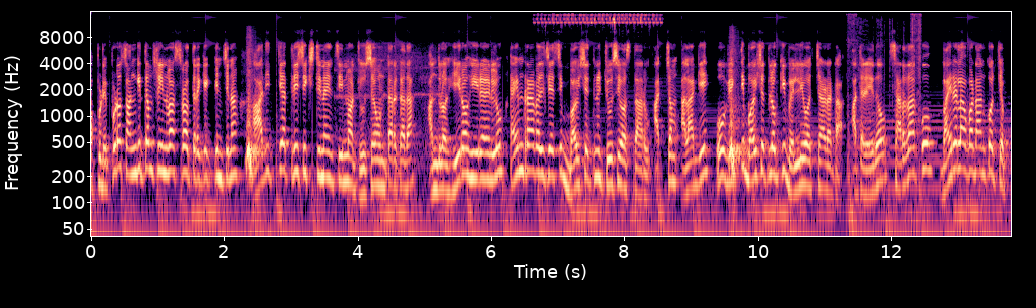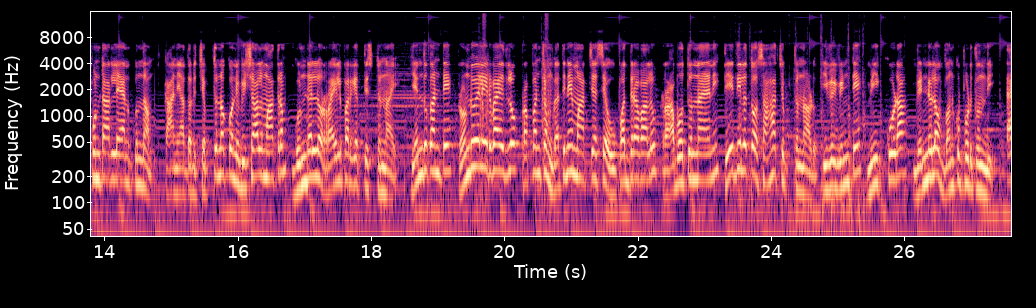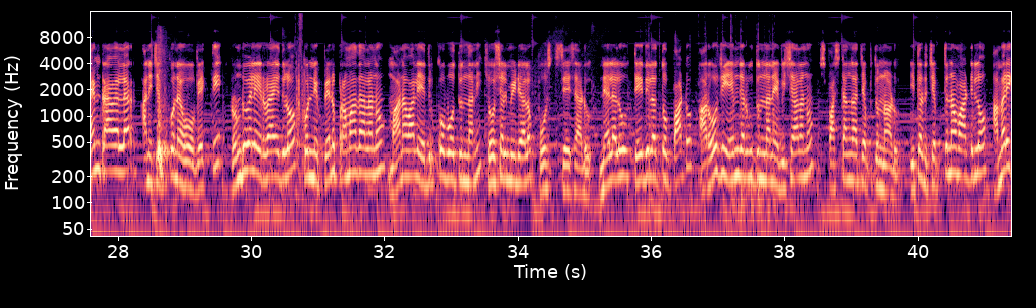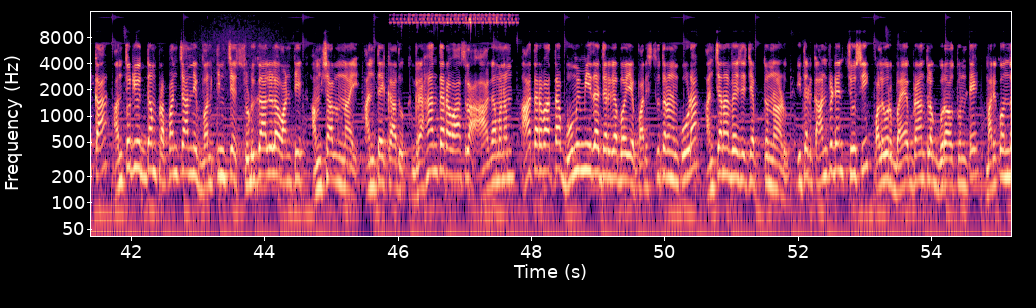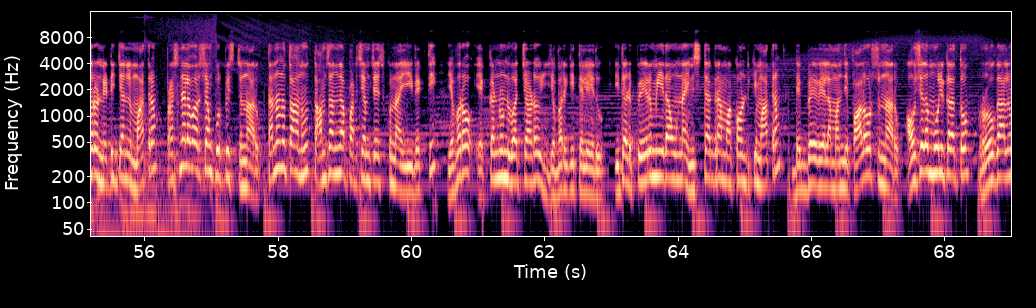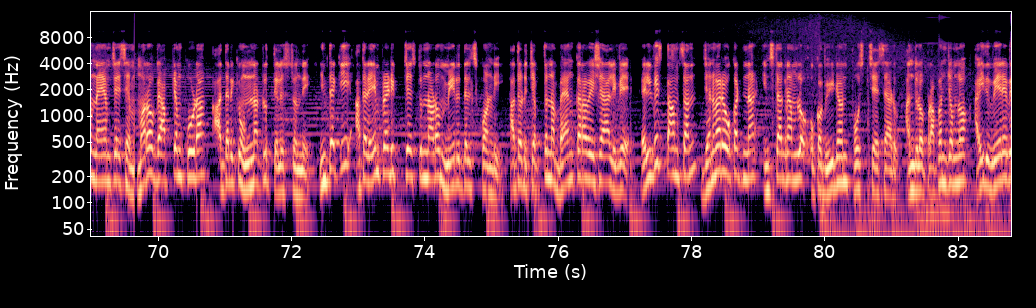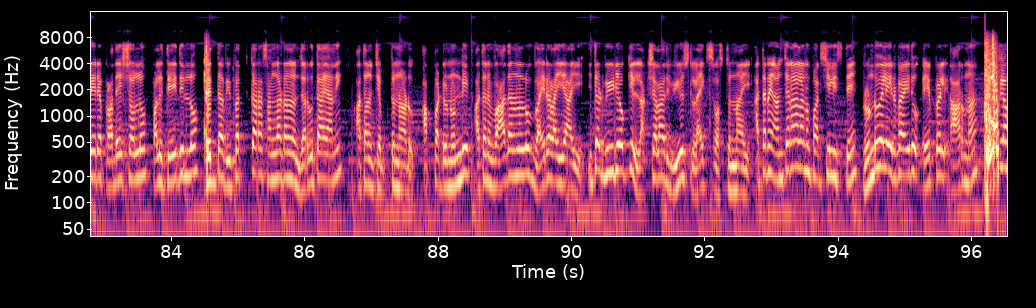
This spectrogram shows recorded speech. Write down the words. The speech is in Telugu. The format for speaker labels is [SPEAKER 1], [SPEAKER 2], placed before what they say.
[SPEAKER 1] అప్పుడెప్పుడో సంగీతం శ్రీనివాసరావు తెరకెక్కించిన Aditya three sixty nine cinema చూసే ఉంటారు కదా. అందులో హీరో హీరోయిన్లు టైం ట్రావెల్ చేసి భవిష్యత్తును చూసి వస్తారు. అచ్చం అలాగే ఓ వ్యక్తి భవిష్యత్తులోకి వెళ్ళి వచ్చాడట. అతడేదో సరదాకు వైరల్ అవ్వడానికో చెప్పుంటారులే అనుకుందాం. కానీ అతడు చెప్తున్న కొన్ని విషయాలు మాత్రం గుండెల్లో రైలు పరిగెత్తిస్తున్నాయి. ఎందుకంటే రెండు వేల ఇరవై ఐదులో ప్రపంచం గతినే మార్చేసే ఉపద్రవాలు రాబోతున్నాయని తేదీలతో సహా చెప్తున్నాడు. ఇవి వింటే మీకు కూడా వెన్నులో వణుకు పుడుతుంది. టైం ట్రావెలర్ అని చెప్పుకునే ఓ వ్యక్తి రెండు రెండు వేల ఇరవై ఐదులో కొన్ని పెను ప్రమాదాలను మానవాళి ఎదుర్కోబోతుందని సోషల్ మీడియాలో పోస్ట్ చేశాడు. నెలలు తేదీలతో పాటు ఆ రోజు ఏం జరుగుతుందనే విషయాలను స్పష్టంగా చెప్తున్నాడు. ఇతడు చెప్తున్న వాటిలో అమెరికా అంతర్యుద్ధం ప్రపంచాన్ని వణికించే సుడిగాలుల వంటి అంశాలున్నాయి. అంతేకాదు గ్రహాంతర వాసుల ఆగమనం ఆ తర్వాత భూమి మీద జరగబోయే పరిస్థితులను కూడా అంచనా వేసి చెప్తున్నాడు. ఇతడి కాన్ఫిడెన్స్ చూసి పలువురు భయభ్రాంతులకు గురవుతుంటే మరికొందరు నెటిజన్లు మాత్రం ప్రశ్నల వర్షం కురిపిస్తున్నారు. తనను తాను తాంసంగా పరిచయం చేసుకున్న ఈ వ్యక్తి ఎవరో ఎక్కడి నుండి వచ్చాడో ఎవరికి తెలియదు. ఇతడి పేరు మీద ఉన్న ఇన్స్టాగ్రామ్ అకౌంట్కి మాత్రం డెబ్బై వేల మంది ఫాలోవర్స్ ఉన్నారు. ఔషధ మూలికలతో రోగాలు నయం చేసే మరో వ్యాప్యం కూడా అతడికి ఉన్నట్లు తెలుస్తుంది. ఇంతకీ అతడు ఏం ప్రెడిక్ట్ చేస్తున్నాడో మీరు తెలుసుకోండి. అతడు చెప్తున్న భయంకర విషయాలు ఇవే. ఎల్విస్ థామ్సన్ జనవరి ఒకటిన ఇన్స్టాగ్రామ్లో ఒక వీడియోను పోస్ట్ చేశాడు. అందులో ప్రపంచంలో ఐదు వేరే వేరే ప్రదేశాల్లో పలు తేదీల్లో పెద్ద విపత్కర సంఘటనలు జరుగుతాయని అతను చెప్తున్నాడు. అప్పటి నుండి అతని వాదనలు వైరల్ అయ్యాయి. ఇతడి వీడియోకి లక్షలాది వ్యూస్ లైక్స్ వస్తున్నాయి. అతని అంచనాలను పరిశీలిస్తే రెండు వేల ఇరవై ఐదు ఏప్రిల్ ఆరున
